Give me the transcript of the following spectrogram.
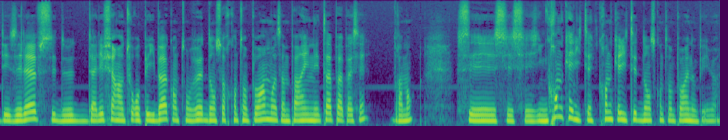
des élèves, c'est d'aller faire un tour aux Pays-Bas quand on veut être danseur contemporain. Moi, ça me paraît une étape à passer, vraiment. C'est, une grande qualité, grande qualité de danse contemporaine aux Pays-Bas.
